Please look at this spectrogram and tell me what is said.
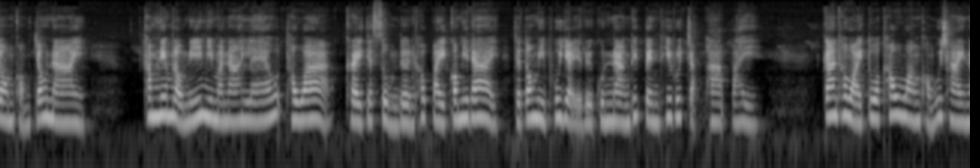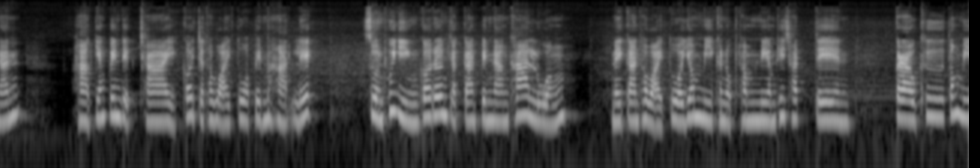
จอมของเจ้านาย ธรรมเนียมเหล่านี้มีมานานแล้วทว่าใครจะสุ่มเดินเข้าไปก็ไม่ได้ จะต้องมีผู้ใหญ่หรือคุณนางที่เป็นที่รู้จักพาไป การถวายตัวเข้าวังของผู้ชายนั้น หากยังเป็นเด็กชายก็จะถวายตัวเป็นมหาดเล็ก ส่วนผู้หญิงก็เริ่มจากการเป็นนางข้าหลวง ในการถวายตัวย่อมมีขนบธรรมเนียมที่ชัดเจน กล่าวคือต้องมี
